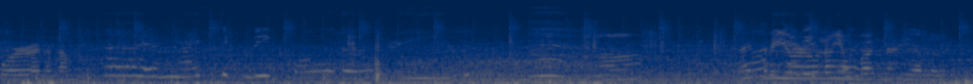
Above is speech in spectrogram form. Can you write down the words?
for ano lang. nice to be cold. Ah. Ay, 3 euro lang yung bag na yellow.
